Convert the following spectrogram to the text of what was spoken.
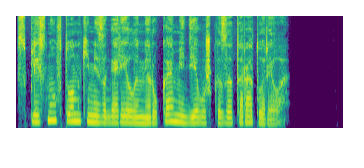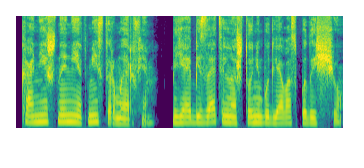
Всплеснув тонкими загорелыми руками, девушка затараторила. «Конечно нет, мистер Мерфи. Я обязательно что-нибудь для вас подыщу.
